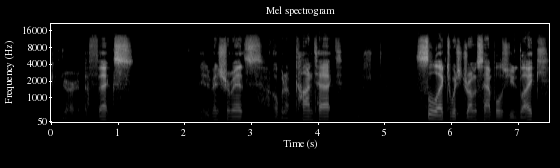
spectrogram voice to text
Computer effects, native instruments. Open up Kontakt. Select which drum samples you'd like.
